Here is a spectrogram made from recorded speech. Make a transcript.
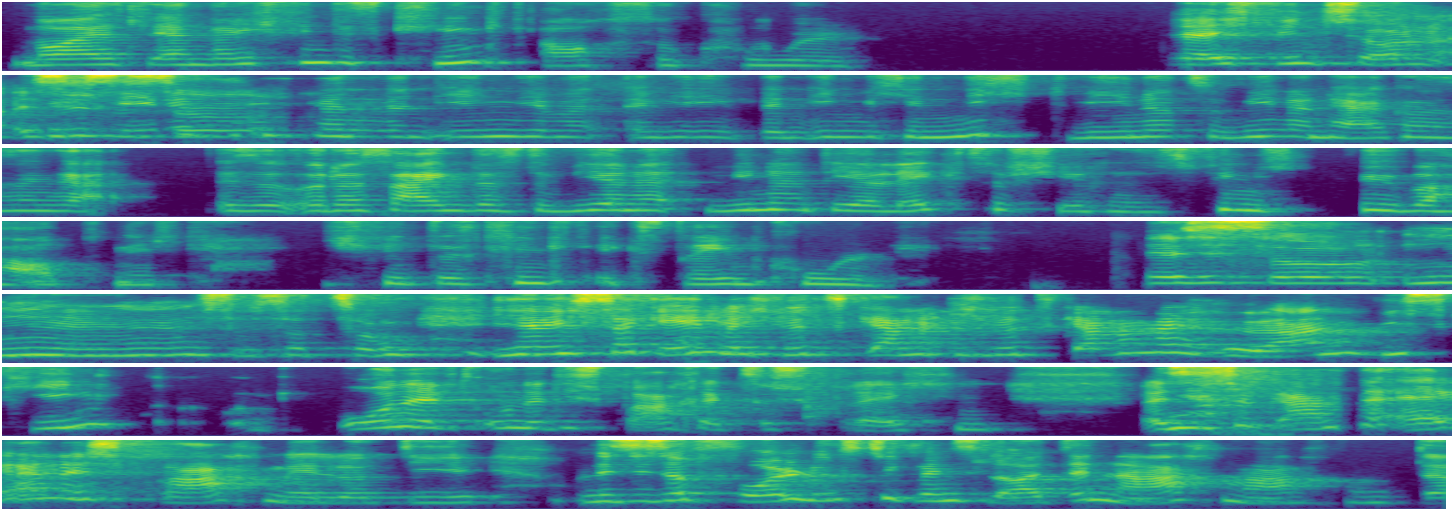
Neues lerne, weil ich finde, es klingt auch so cool. Ja, ich finde schon. Es ich ist so. Nicht, wenn, wenn, irgendjemand, wenn irgendwelche Nicht-Wiener zu Wienern herkommen und sagen, also, oder sagen, dass der Wiener, Wiener Dialekt so schier ist. Das finde ich überhaupt nicht. Ich finde, das klingt extrem cool. Es ist so, mm, so, so ja, ich sage eben, ich würde es gerne, gerne mal hören, wie es klingt, ohne, ohne die Sprache zu sprechen. Weil es ist schon ganz eine eigene Sprachmelodie. Und es ist auch voll lustig, wenn es Leute nachmachen. Da,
